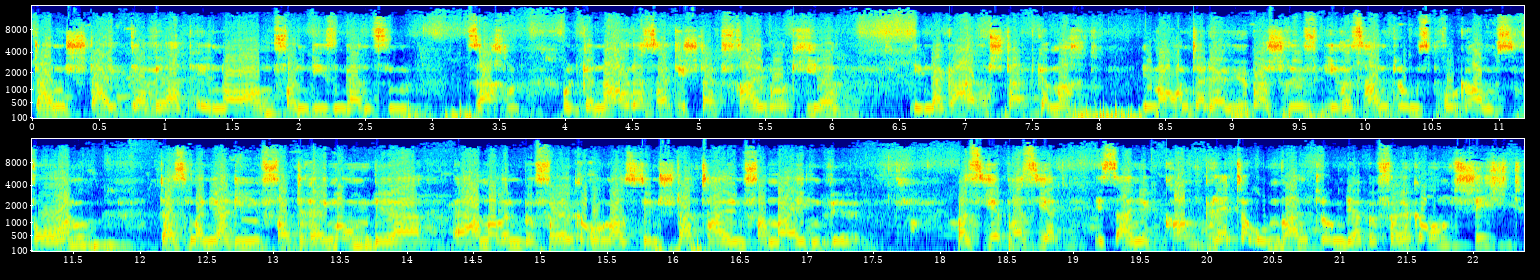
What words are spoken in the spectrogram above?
dann steigt der Wert enorm von diesen ganzen Sachen. Und genau das hat die Stadt Freiburg hier in der Gartenstadt gemacht, immer unter der Überschrift ihres Handlungsprogramms Wohnen, dass man ja die Verdrängung der ärmeren Bevölkerung aus den Stadtteilen vermeiden will. Was hier passiert, ist eine komplette Umwandlung der Bevölkerungsschicht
